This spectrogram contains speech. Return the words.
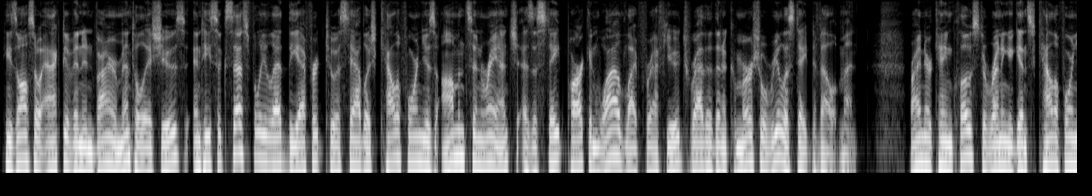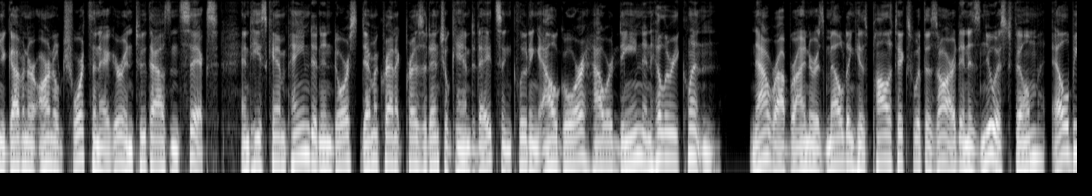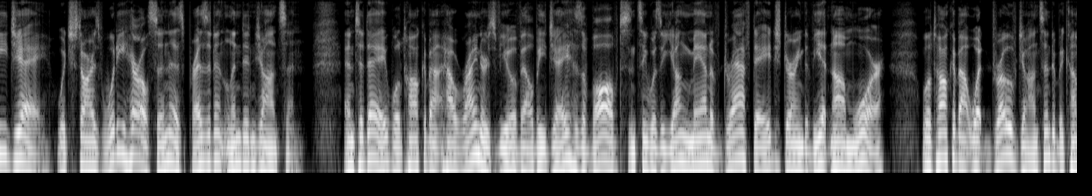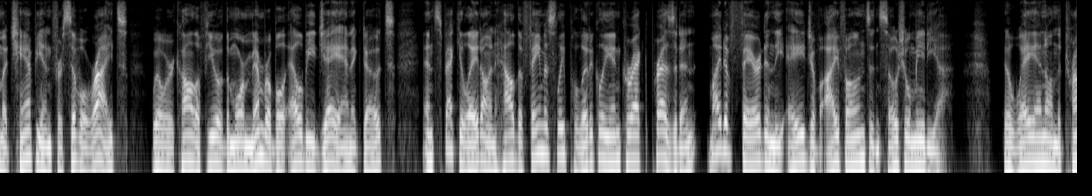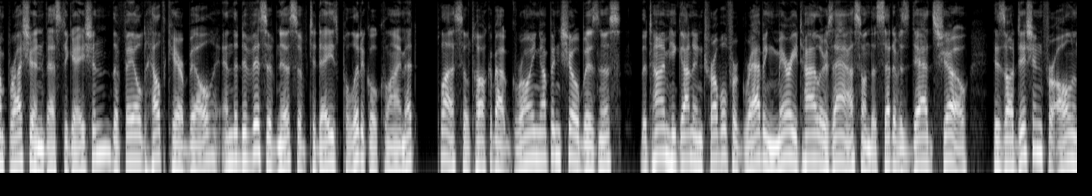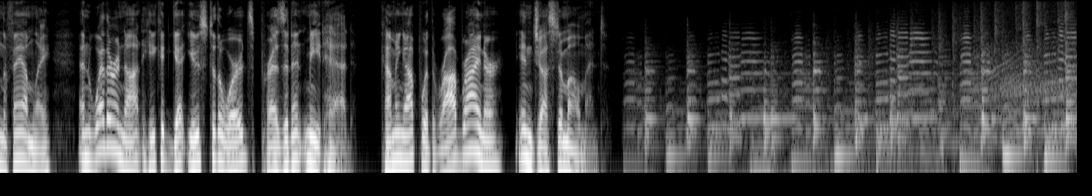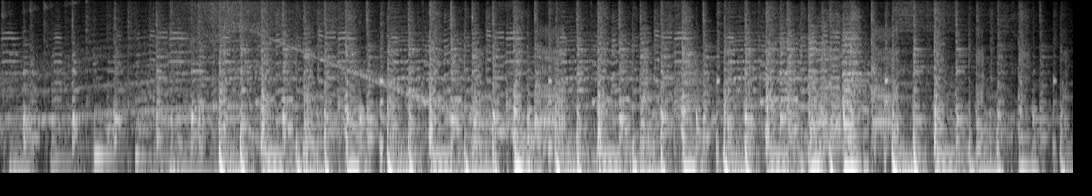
He's also active in environmental issues, and he successfully led the effort to establish California's Ahmanson Ranch as a state park and wildlife refuge rather than a commercial real estate development. Reiner came close to running against California Governor Arnold Schwarzenegger in 2006, and he's campaigned and endorsed Democratic presidential candidates, including Al Gore, Howard Dean, and Hillary Clinton. Now, Rob Reiner is melding his politics with his art in his newest film, LBJ, which stars Woody Harrelson as President Lyndon Johnson. And today we'll talk about how Reiner's view of LBJ has evolved since he was a young man of draft age during the Vietnam War. We'll talk about what drove Johnson to become a champion for civil rights. We'll recall a few of the more memorable LBJ anecdotes and speculate on how the famously politically incorrect president might have fared in the age of iPhones and social media. He'll weigh in on the Trump Russia investigation, the failed health care bill, and the divisiveness of today's political climate. Plus, he'll talk about growing up in show business, the time he got in trouble for grabbing Mary Tyler's ass on the set of his dad's show, his audition for All in the Family, and whether or not he could get used to the words President Meathead. Coming up with Rob Reiner in just a moment.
